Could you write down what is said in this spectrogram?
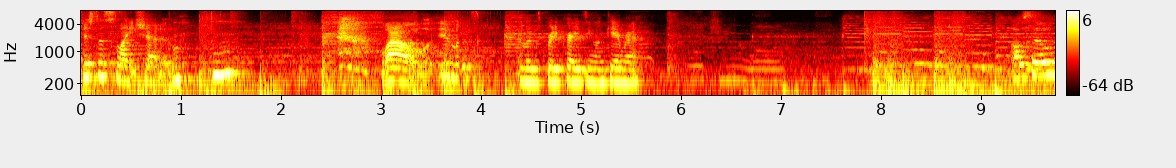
Just a slight shadow. wow, it looks it looks pretty crazy on camera. Also,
